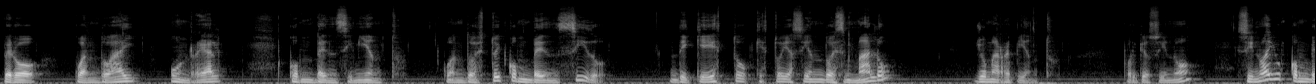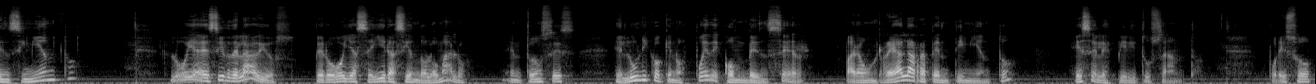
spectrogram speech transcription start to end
Pero cuando hay un real convencimiento, cuando estoy convencido de que esto que estoy haciendo es malo, yo me arrepiento. Porque si no, si no hay un convencimiento, lo voy a decir de labios, pero voy a seguir haciendo lo malo. Entonces, el único que nos puede convencer para un real arrepentimiento es el Espíritu Santo. Por eso,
